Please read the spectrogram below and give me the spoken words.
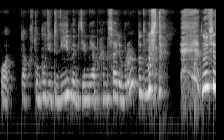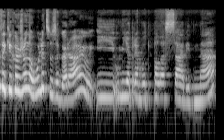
Вот, так что будет видно, где меня промсали брови, потому что ну, все-таки хожу на улицу, загораю, и у меня прям вот полоса видна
